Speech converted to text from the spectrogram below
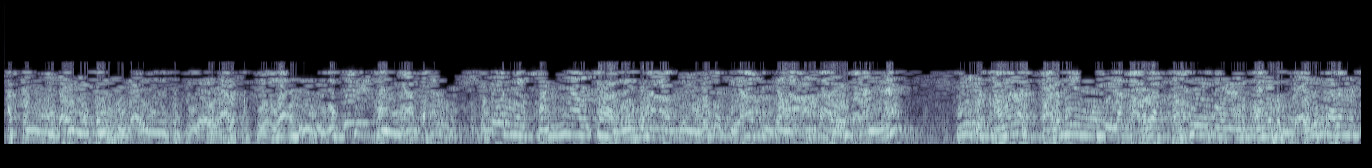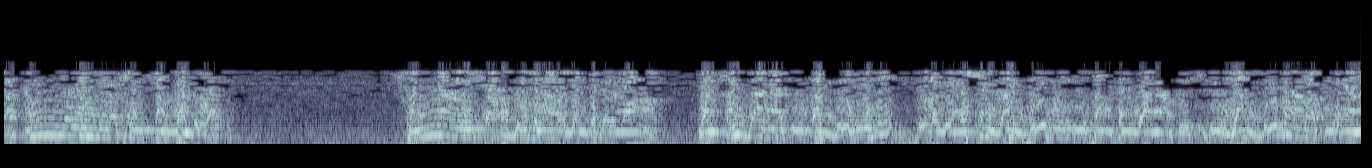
අතන හොඳයි මෙතන හොඳයි මේක කියයි අරක කියලාදී විවිධ සංඥා පහළ වෙනවා. ඒකෝට මේ සංඥාව සහ වේදනාව කියන දෙක ක්‍රියාත්මක කරන ආකාරය බලන්න මේක කවරක් පළමුවෙන් කියලා කවරක් පස්සේ කියනකට තමයි බැරි තරමට අන්‍යෝන්‍ය වශයෙන් සම්බන්ධ වෙනවා. සංඥාව සහ වේදනාව දැන්ත කරනවා යම් සංජානාති තම් වේදේති ඒ වගේම සංයම් වේදේති තම් සංජානාති යම් වේදනාවක් කියනනම්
